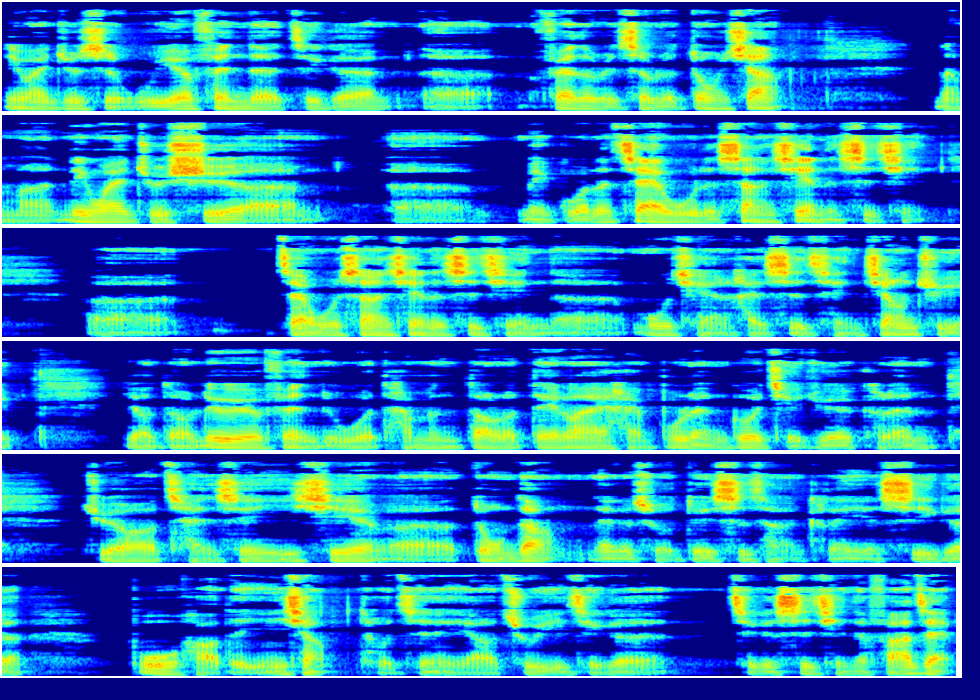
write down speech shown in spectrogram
另外就是五月份的这个呃 Federal Reserve 的动向。那么，另外就是呃呃美国的债务的上限的事情。呃，债务上限的事情呢，目前还是呈僵局。要到六月份，如果他们到了 deadline 还不能够解决，可能就要产生一些呃动荡。那个时候对市场可能也是一个不好的影响，投资人要注意这个这个事情的发展。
